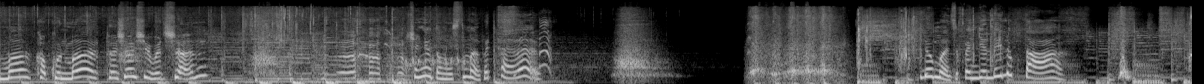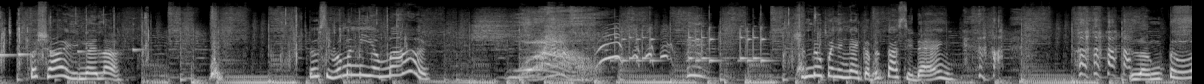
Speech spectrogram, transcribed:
มมาขอบคุณมาก เธอช่วยชีวิตฉัน ฉันอยู่ตรงนี้เสมอเพื่อเธอ ดูเหมือนจะเป็นเยลลี่ลูกตา ก็ใช่ยังไงล่ะ ดูสิว่ามันมีเยอะมาก ฉันดูเป็นยังไงกับลูกตาสีแดง หลงตัว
